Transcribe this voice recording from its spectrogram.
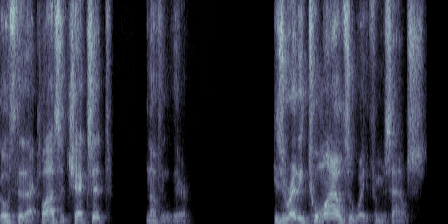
goes to that closet, checks it, nothing there. He's already two miles away from his house.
